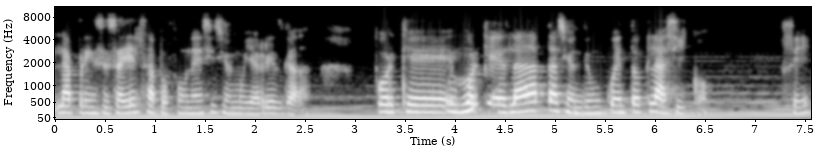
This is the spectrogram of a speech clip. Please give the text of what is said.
La princesa y el sapo fue una decisión muy arriesgada, porque, porque es la adaptación de un cuento clásico, ¿sí?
